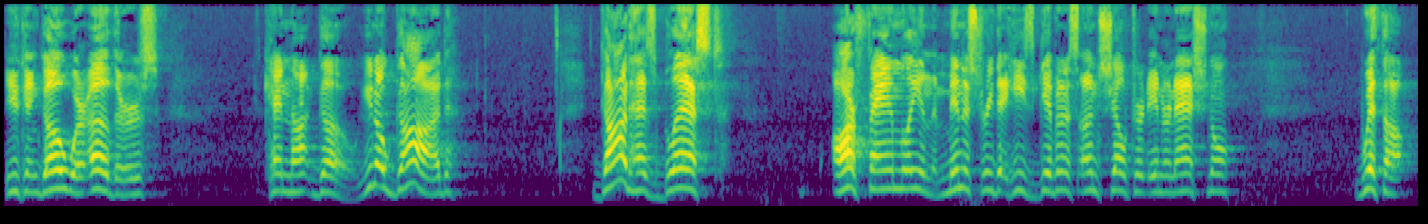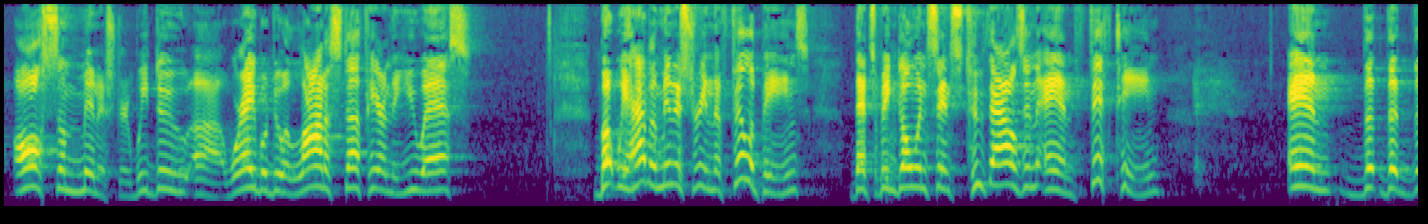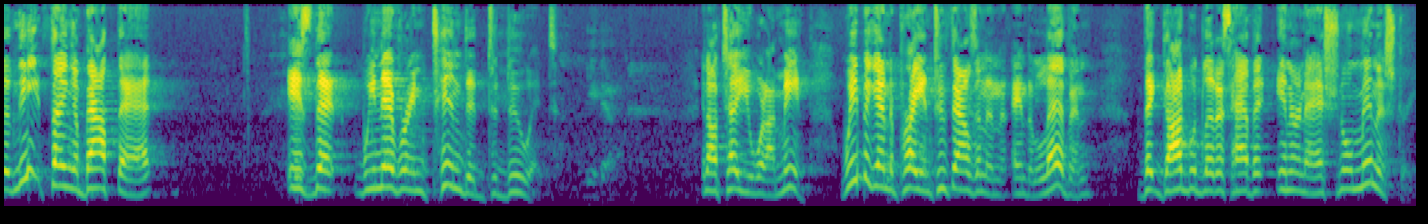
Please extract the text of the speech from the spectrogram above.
You can go where others cannot go. You know, God, God has blessed our family and the ministry that He's given us, Unsheltered International, with an awesome ministry. We do, uh, we're able to do a lot of stuff here in the U.S., but we have a ministry in the Philippines that's been going since 2015. And the, the, the neat thing about that is that we never intended to do it. And I'll tell you what I mean. We began to pray in 2011 that God would let us have an international ministry.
